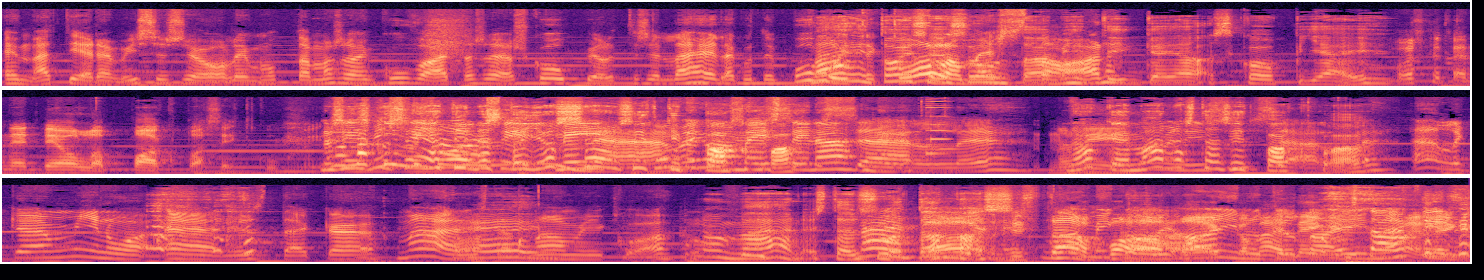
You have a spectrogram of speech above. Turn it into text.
En mä tiedä missä se oli, mutta mä sain kuva, että se ja Scope olitte sen lähellä, kun te Mä puhuitte lähdin toiseen suuntaan, kolmestaan. Tinke ja Scope jäi. Voisiko tän Nedde olla pakpasit kumminkin? No siis mäkin missä mietin, että jos niin, se on sitkin pakpa. nähnyt. Sisälle. No okei, mä äänestän sit pakkoa. Älkää minua äänestäkö. Mä äänestän Ei. Namikoa. No mä äänestän Mä sua taas. siis tää on paha oli ainut, Mä en jota leikki- ei mä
